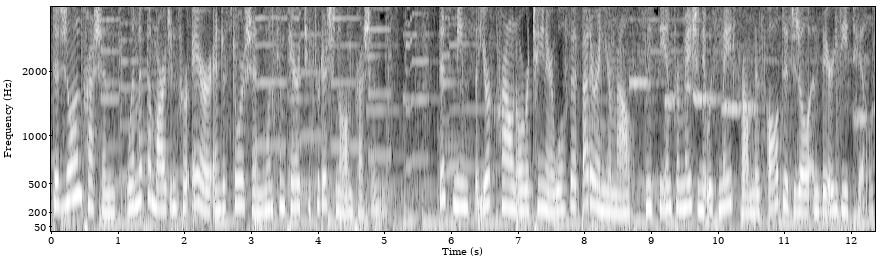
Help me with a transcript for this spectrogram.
Digital impressions limit the margin for error and distortion when compared to traditional impressions. This means that your crown or retainer will fit better in your mouth since the information it was made from is all digital and very detailed.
